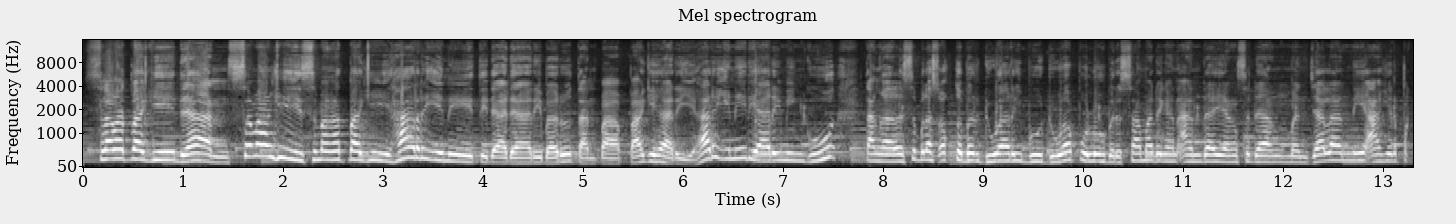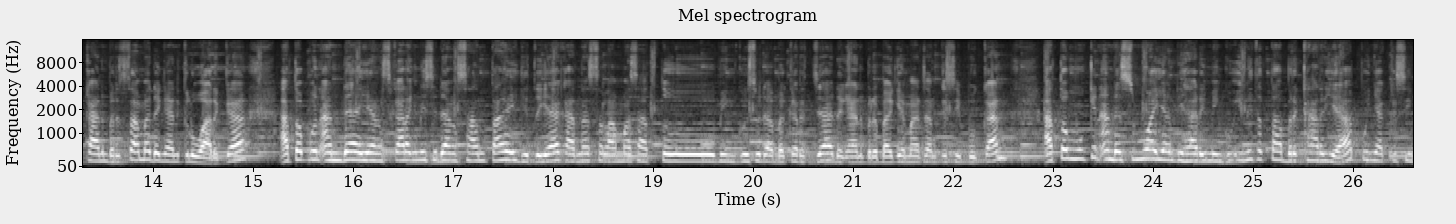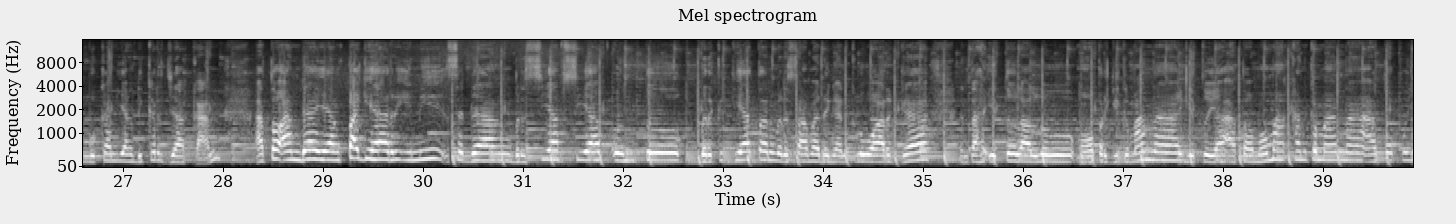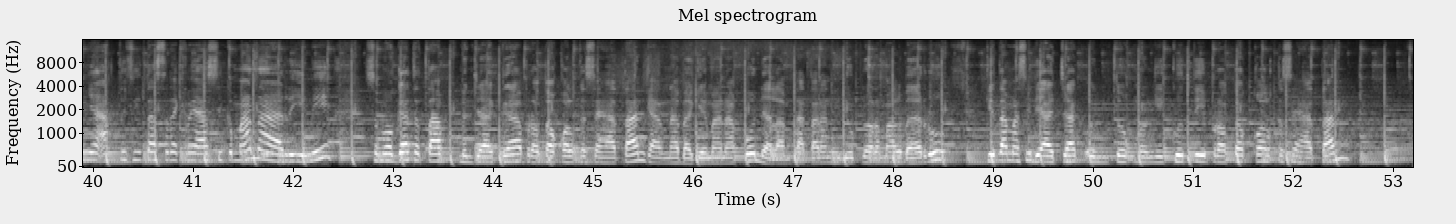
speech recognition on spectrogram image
Selamat pagi dan semanggi, semangat pagi. Hari ini tidak ada hari baru tanpa pagi hari. Hari ini di hari Minggu, tanggal 11 Oktober 2020 bersama dengan Anda yang sedang menjalani akhir pekan bersama dengan keluarga ataupun Anda yang sekarang ini sedang santai gitu ya karena selama satu minggu sudah bekerja dengan berbagai macam kesibukan atau mungkin Anda semua yang di hari Minggu ini tetap berkarya, punya kesibukan yang dikerjakan atau Anda yang pagi hari ini ini sedang bersiap-siap untuk berkegiatan bersama dengan keluarga, entah itu lalu mau pergi ke mana gitu ya, atau mau makan ke mana, atau punya aktivitas rekreasi ke mana hari ini, semoga tetap menjaga protokol kesehatan karena bagaimanapun dalam tatanan hidup normal baru, kita masih diajak untuk mengikuti protokol kesehatan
